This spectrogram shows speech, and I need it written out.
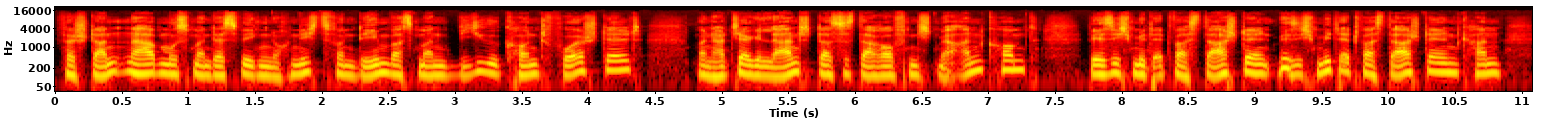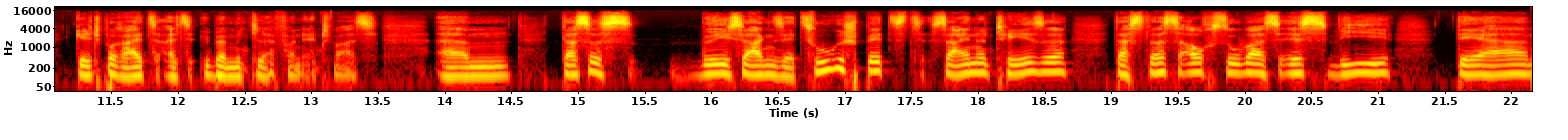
Verstanden haben muss man deswegen noch nichts von dem, was man wie gekonnt vorstellt. Man hat ja gelernt, dass es darauf nicht mehr ankommt. Wer sich mit etwas darstellen, wer sich mit etwas darstellen kann, gilt bereits als Übermittler von etwas. Ähm, das ist würde ich sagen, sehr zugespitzt seine These, dass das auch sowas ist wie der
